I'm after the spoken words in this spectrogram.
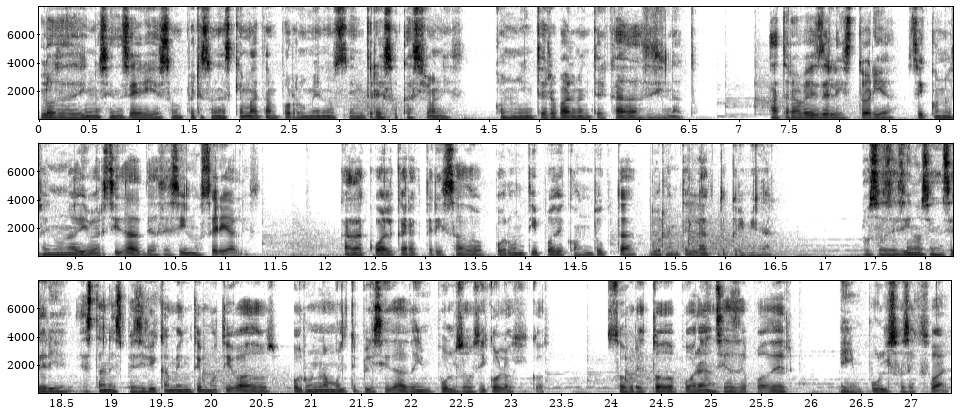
Los asesinos en serie son personas que matan por lo menos en tres ocasiones, con un intervalo entre cada asesinato. A través de la historia se conocen una diversidad de asesinos seriales, cada cual caracterizado por un tipo de conducta durante el acto criminal. Los asesinos en serie están específicamente motivados por una multiplicidad de impulsos psicológicos, sobre todo por ansias de poder e impulso sexual.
